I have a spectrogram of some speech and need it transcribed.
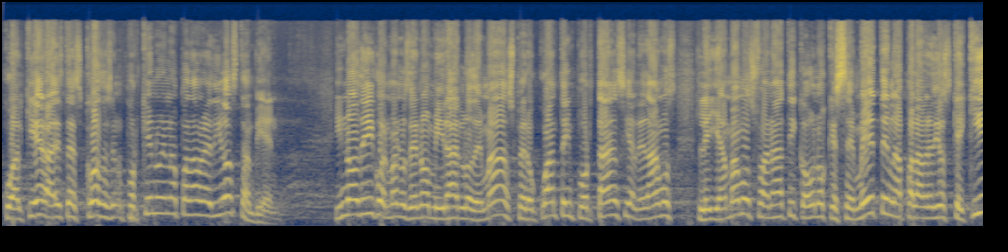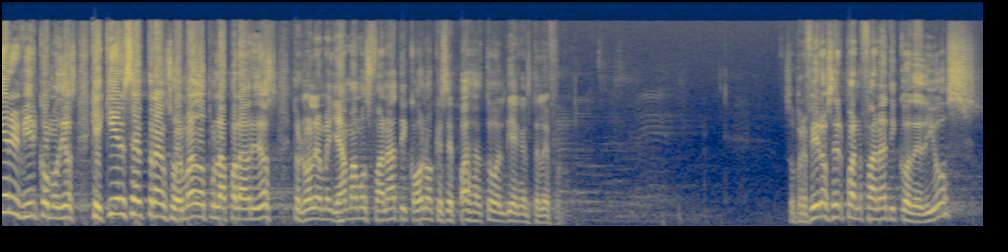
cualquiera de estas cosas. ¿Por qué no en la palabra de Dios también? Y no digo, hermanos, de no mirar lo demás, pero cuánta importancia le damos, le llamamos fanático a uno que se mete en la palabra de Dios, que quiere vivir como Dios, que quiere ser transformado por la palabra de Dios, pero no le llamamos fanático a uno que se pasa todo el día en el teléfono. So, prefiero ser fanático de Dios.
